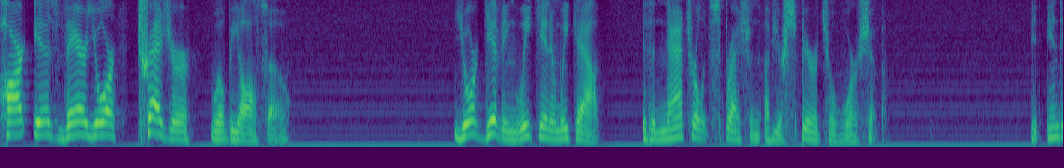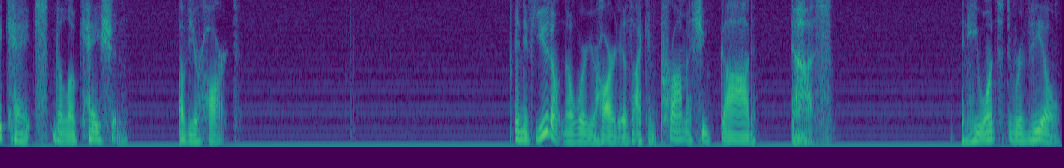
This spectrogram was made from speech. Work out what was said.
heart is, there your treasure will be also." Your giving week in and week out is a natural expression of your spiritual worship. It indicates the location of your heart. And if you don't know where your heart is, I can promise you God does. And He wants to reveal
